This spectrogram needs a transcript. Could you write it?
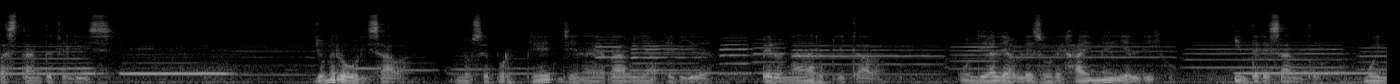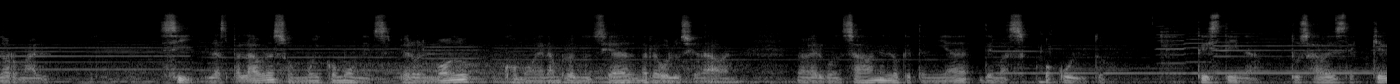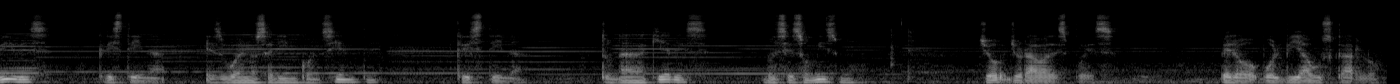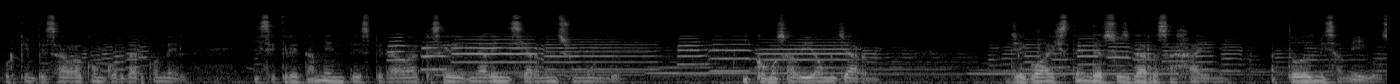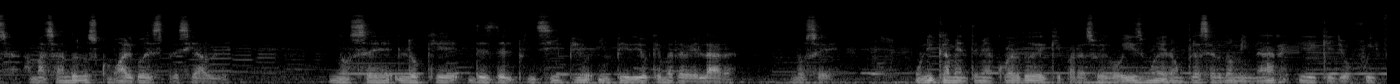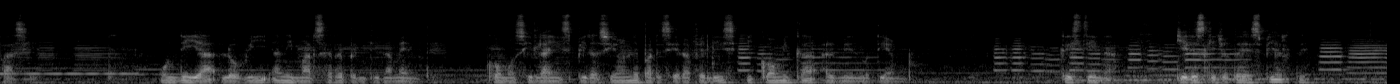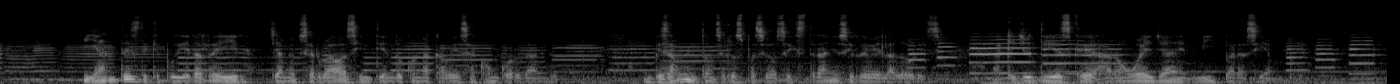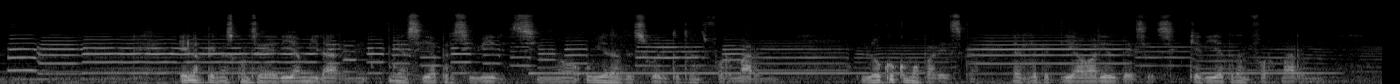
bastante feliz. Yo me ruborizaba, no sé por qué, llena de rabia, herida, pero nada replicaba. Un día le hablé sobre Jaime y él dijo, interesante, muy normal. Sí, las palabras son muy comunes, pero el modo como eran pronunciadas me revolucionaban, me avergonzaban en lo que tenía de más oculto. Cristina, ¿tú sabes de qué vives? Cristina, ¿es bueno ser inconsciente? Cristina, ¿tú nada quieres? ¿No es eso mismo? Yo lloraba después, pero volví a buscarlo porque empezaba a concordar con él y secretamente esperaba que se dignara iniciarme en su mundo. Y como sabía humillarme, llegó a extender sus garras a Jaime, a todos mis amigos, amasándolos como algo despreciable no sé lo que desde el principio impidió que me revelara, no sé. Únicamente me acuerdo de que para su egoísmo era un placer dominar y de que yo fui fácil. Un día lo vi animarse repentinamente, como si la inspiración le pareciera feliz y cómica al mismo tiempo. Cristina, ¿quieres que yo te despierte? Y antes de que pudiera reír ya me observaba sintiendo con la cabeza concordando. Empezaron entonces los paseos extraños y reveladores, aquellos días que dejaron huella en mí para siempre. Él apenas concedería mirarme, me hacía percibir si no hubiera resuelto transformarme. Loco como parezca, él repetía varias veces, quería transformarme,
